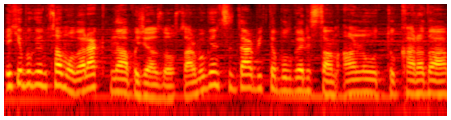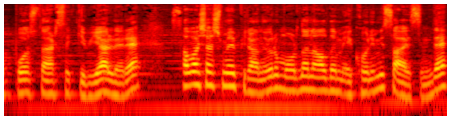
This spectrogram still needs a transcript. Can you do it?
Peki bugün tam olarak ne yapacağız dostlar? Bugün sizler birlikte Bulgaristan, Arnavutluk, Karadağ, Bosna Hersek gibi yerlere savaş açmayı planlıyorum. Oradan aldığım ekonomi sayesinde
